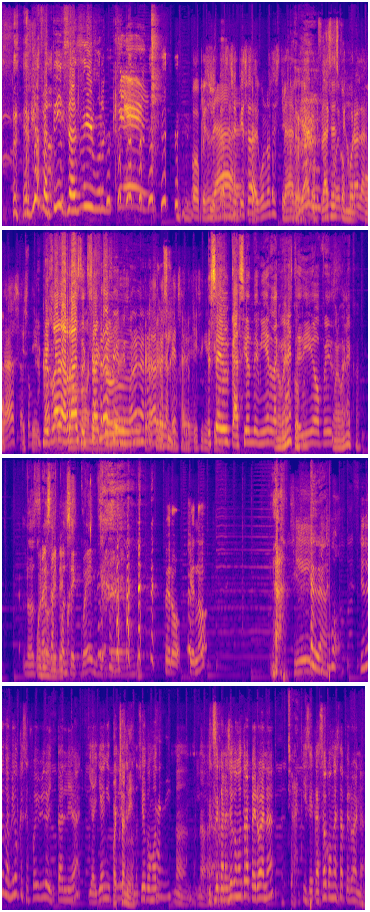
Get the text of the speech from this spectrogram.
¿Por qué enfatiza así? ¿Por qué? Oh, pues eso, Claro. eso empieza de algunos este, Claro, familiares, con dicen, frases "Oye, como- mejora la raza. este, Mejora la casas". raza, No, exacto. no, Frase, no, mejora la pero- raza pero la sí, gente. o sea, lo que dicen es Esa educación de mierda que hemos tenido, pues, Bueno, nos Bueno, trae esas consecuencias. pe. Pero que no, Sí, yo tengo, yo tengo un amigo que se fue a vivir a Italia y allá en Italia se conoció con otra. No, no, no, se conoció con otra peruana y se casó con esta peruana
